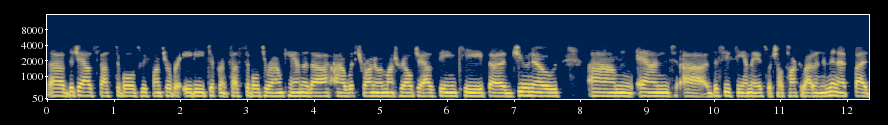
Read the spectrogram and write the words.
uh, the jazz festivals. We sponsor over 80 different festivals around Canada, uh, with Toronto and Montreal Jazz being key. The Junos um, and uh, the CCMAs, which I'll talk about in a minute. But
